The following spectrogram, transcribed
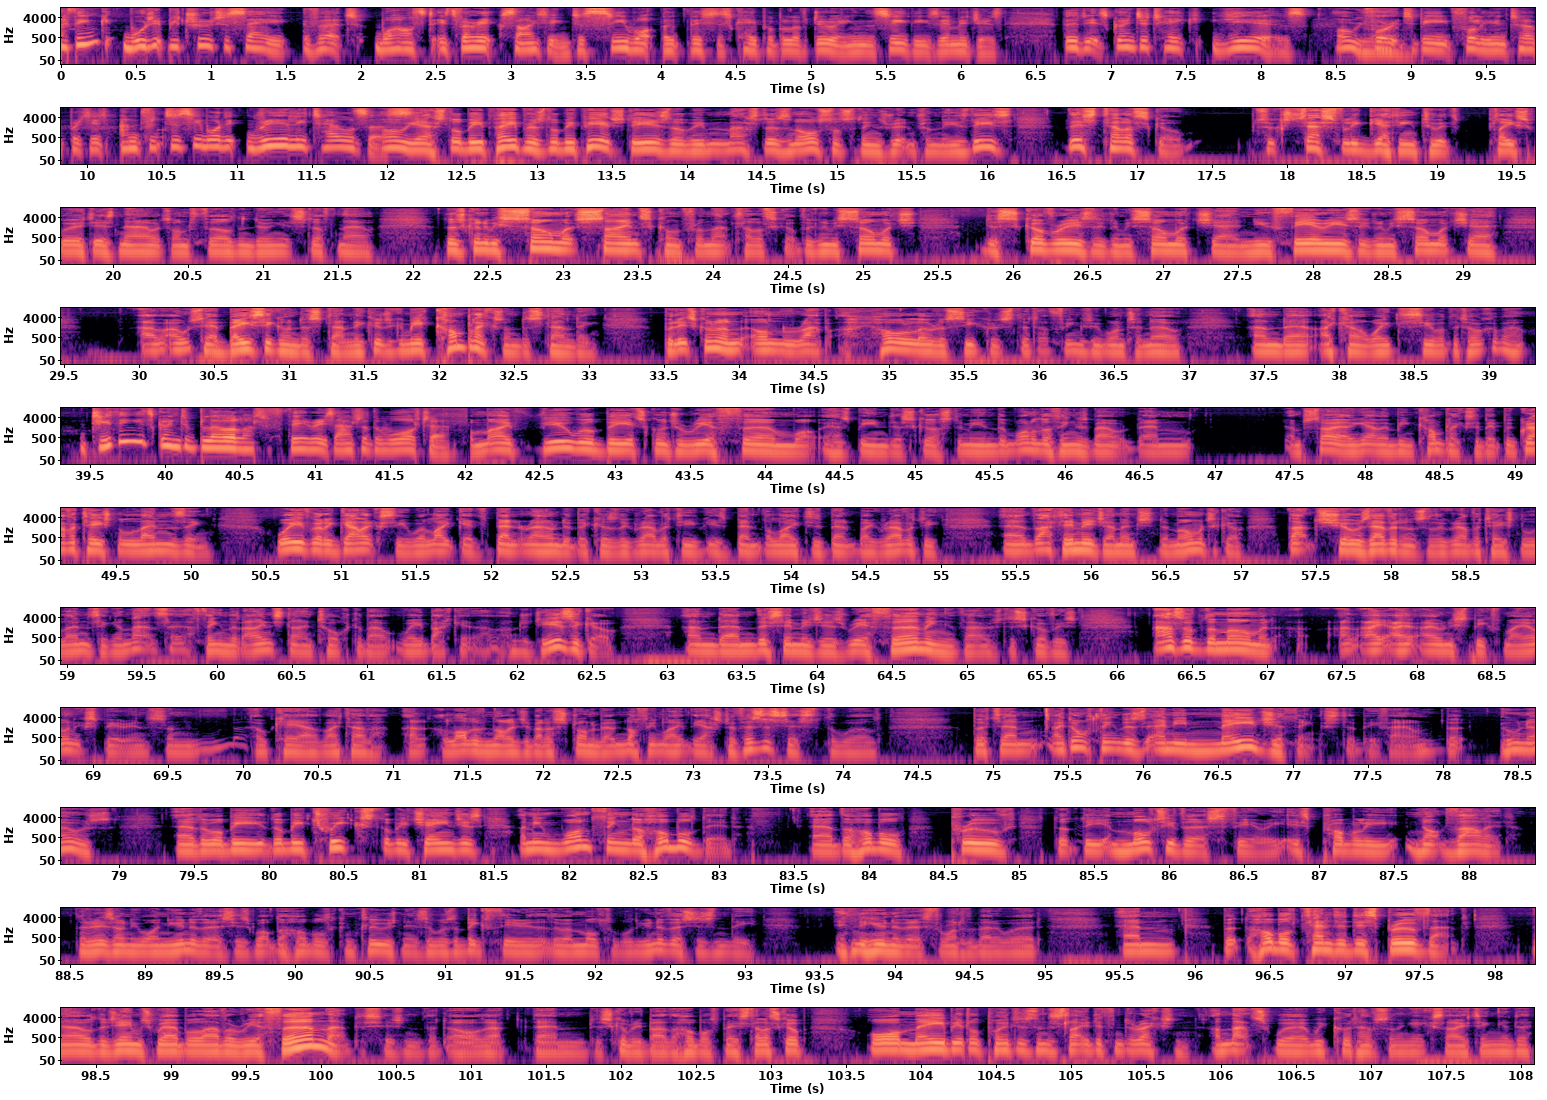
I think, would it be true to say that whilst it's very exciting to see what the, this is capable of doing and see these images, that it's going to take years Oh, for it to be fully interpreted and for, to see what it really tells us? Oh yes, there'll be papers, there'll be PhDs, there'll be masters, and all sorts of things written from these. These this telescope successfully getting to its place where it is now, it's unfurled and doing its stuff now. There's going to be so much science come from that telescope. There's going to be so much discoveries. There's going to be so much uh, new theories. There's going to be so much. Uh, I won't say a basic understanding because it can be a complex understanding, but it's going to unwrap a whole load of secrets that are things we want to know, and uh, I can't wait to see what they talk about. Do you think it's going to blow a lot of theories out of the water? My view will be it's going to reaffirm what has been discussed. I mean, the, one of the things about um, I'm sorry, I'm being complex a bit, but gravitational lensing, where you've got a galaxy where light gets bent around it because the gravity is bent, the light is bent by gravity. Uh, that image I mentioned a moment ago, that shows evidence of the gravitational lensing, and that's a thing that Einstein talked about way back 100 years ago. And um, this image is reaffirming those discoveries. As of the moment, and I, I I only speak from my own experience, and okay, I might have a, a lot of knowledge about astronomy, but nothing like the astrophysicists of the world. But um, I don't think there's any major things to be found. But who knows? Uh, there will be there'll be tweaks, there'll be changes. I mean, one thing the Hubble did, uh, the Hubble proved that the multiverse theory is probably not valid. There is only one universe, is what the Hubble conclusion is. There was a big theory that there were multiple universes in the in the universe, for want of a better word. Um, but the Hubble tended to disprove that. Now, the James Webb will either reaffirm that decision, that oh, that um, discovery by the Hubble Space Telescope, or maybe it'll point us in a slightly different direction, and that's where we could have something exciting. And uh,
